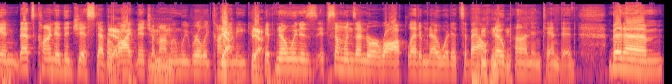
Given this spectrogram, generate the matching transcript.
Yeah. and that's kind of the gist of it Yeah. Mm-hmm. right mitchum i mean we really kind of Yeah, need if no one is if someone's under a rock let them know what it's about no pun intended but um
